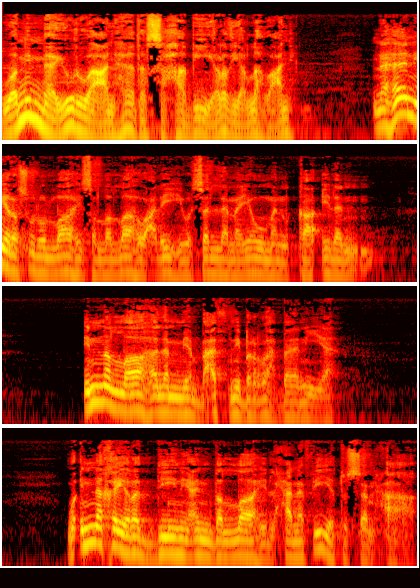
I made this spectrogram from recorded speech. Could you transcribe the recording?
ومما يروى عن هذا الصحابي رضي الله عنه نهاني رسول الله صلى الله عليه وسلم يوما قائلا إن الله لم يبعثني بالرهبانية وإن خير الدين عند الله الحنفية السمحاء.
